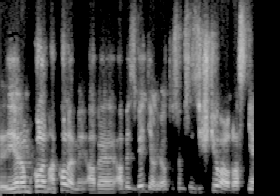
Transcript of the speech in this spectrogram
jenom kolem a kolem, aby, aby zvěděl, jo, to jsem si zjišťoval vlastně,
